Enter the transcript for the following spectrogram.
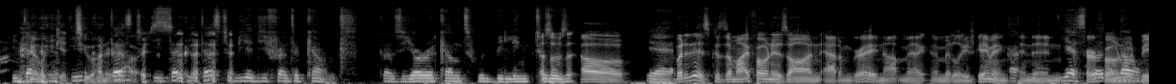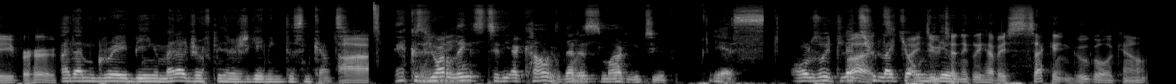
It, and we it- get it- two it hundred has dollars. to- It, it has to be a different account because your account would be linked to. That's what I'm saying. Oh, yeah, but it is because my phone is on Adam Gray, not Ma- Middle Age Gaming, Uh, and then yes, her phone no. would be for her. Adam Gray being a manager of Middle Age Gaming doesn't count. Ah, Yeah, because you are linked to the account. Good That point. is smart, YouTube. yes. Also, it lets but you like your I own do video. technically have a second Google account,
